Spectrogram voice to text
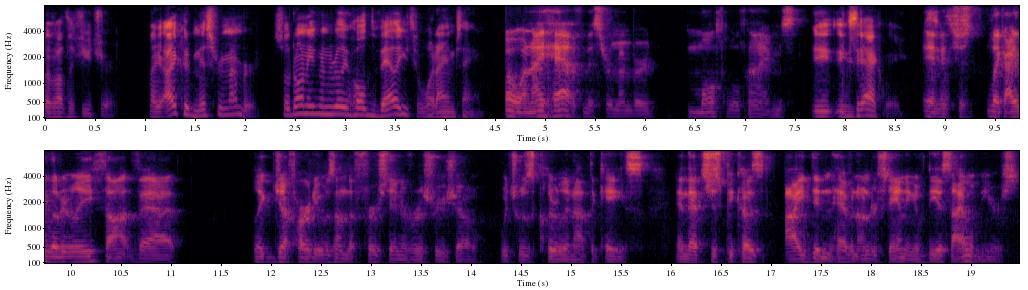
about the future. Like I could misremember, so don't even really hold value to what I am saying. Oh, and I have misremembered multiple times. E- exactly. And So- it's just like I literally thought that like Jeff Hardy was on the first anniversary show, which was clearly not the case. And that's just because I didn't have an understanding of the asylum years.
